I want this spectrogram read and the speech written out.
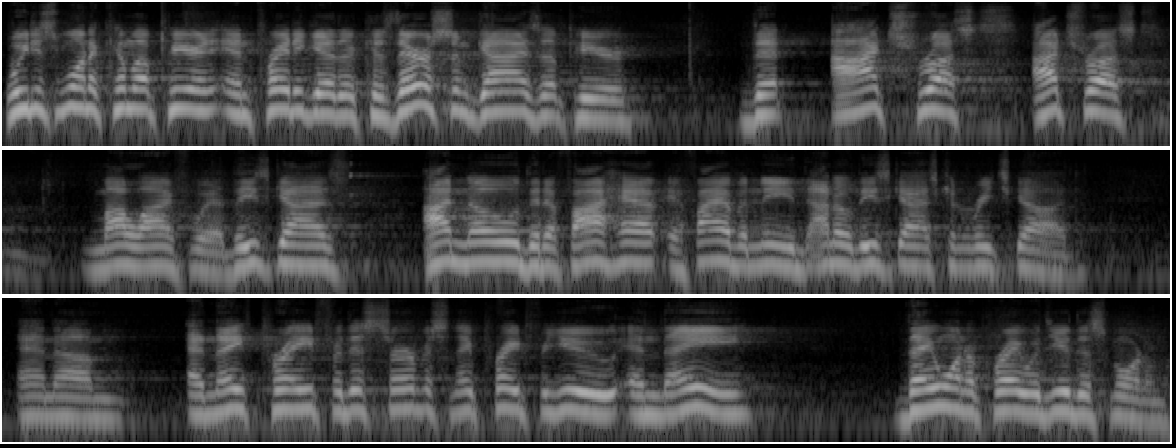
we just want to come up here and, and pray together because there are some guys up here that I trust, I trust my life with. These guys, I know that if I have, if I have a need, I know these guys can reach God. And, um, and they've prayed for this service and they prayed for you and they, they want to pray with you this morning.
